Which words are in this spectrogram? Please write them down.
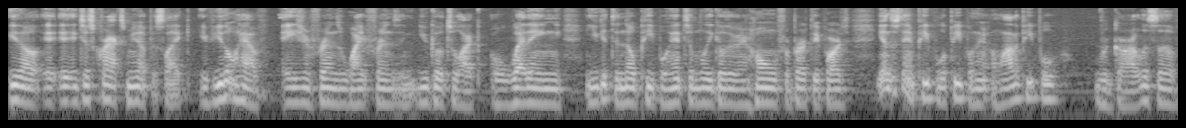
you know, it, it just cracks me up. It's like if you don't have Asian friends, white friends, and you go to like a wedding, you get to know people intimately, go to their home for birthday parties. You understand people are people, and a lot of people, regardless of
